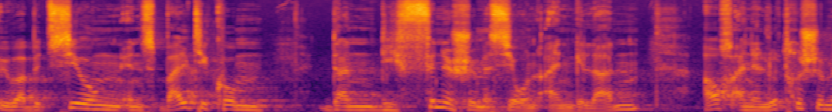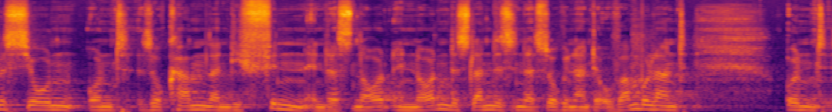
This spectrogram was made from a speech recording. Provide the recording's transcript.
über Beziehungen ins Baltikum dann die finnische Mission eingeladen, auch eine lutherische Mission. Und so kamen dann die Finnen in das Nord, in Norden des Landes in das sogenannte Ovambuland und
